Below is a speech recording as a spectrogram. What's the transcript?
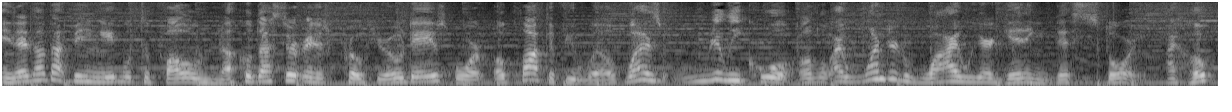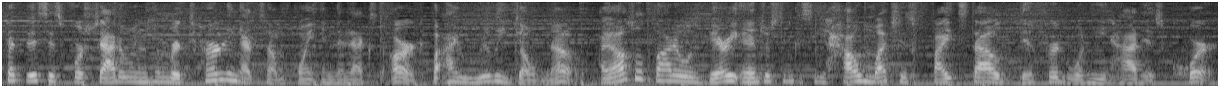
And I thought that being able to follow Knuckle Duster in his pro hero days, or O'Clock if you will, was really cool, although I wondered why we are getting this story. I hope that this is foreshadowing him returning at some point in the next arc, but I really don't know. I also thought it was very interesting to see how much his fight style differed when he had his quirk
